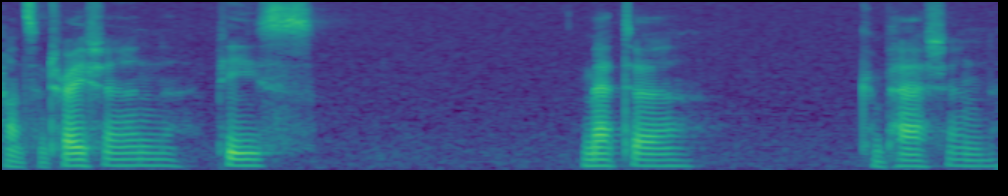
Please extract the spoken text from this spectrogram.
concentration, peace, metta, compassion.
